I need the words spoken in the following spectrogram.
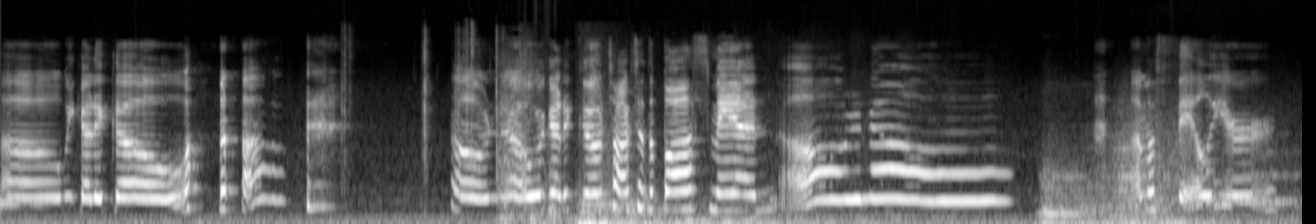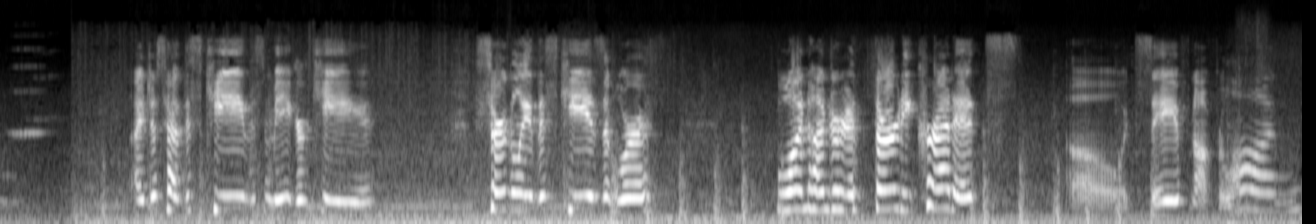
Oh, we gotta go. oh no, we gotta go talk to the boss man. Oh no. I'm a failure. I just have this key, this meager key. Certainly, this key isn't worth 130 credits. Oh, it's safe, not for long.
